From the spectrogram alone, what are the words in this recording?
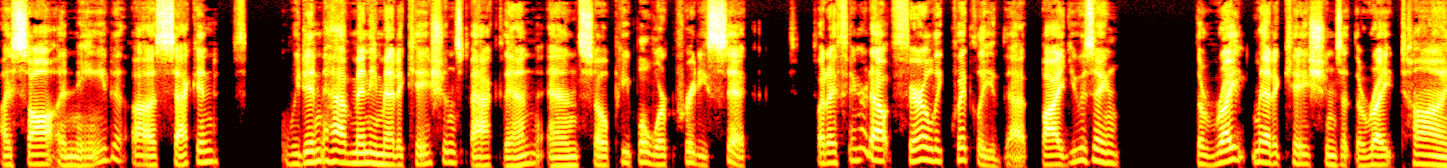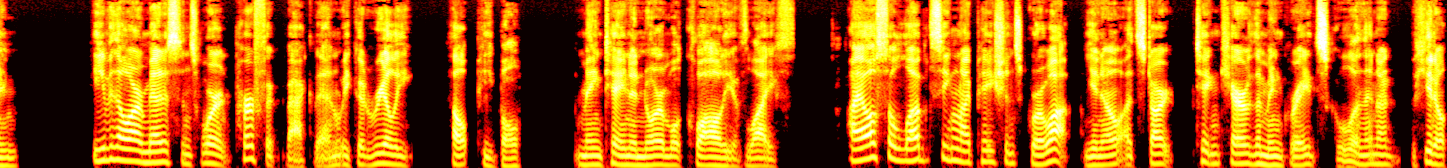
I saw a need. Uh, second, we didn't have many medications back then. And so people were pretty sick. But I figured out fairly quickly that by using the right medications at the right time, even though our medicines weren't perfect back then, we could really help people maintain a normal quality of life. I also loved seeing my patients grow up. You know, I'd start taking care of them in grade school and then I'd, you know,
